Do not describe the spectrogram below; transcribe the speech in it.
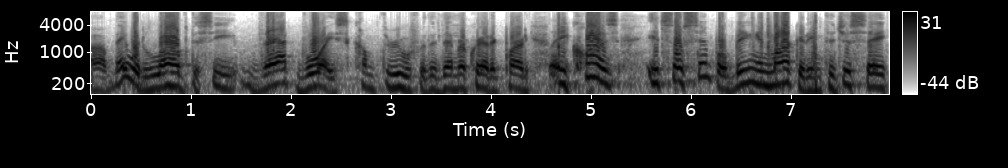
uh, they would love to see that voice come through for the Democratic Party because it's so simple, being in marketing, to just say,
